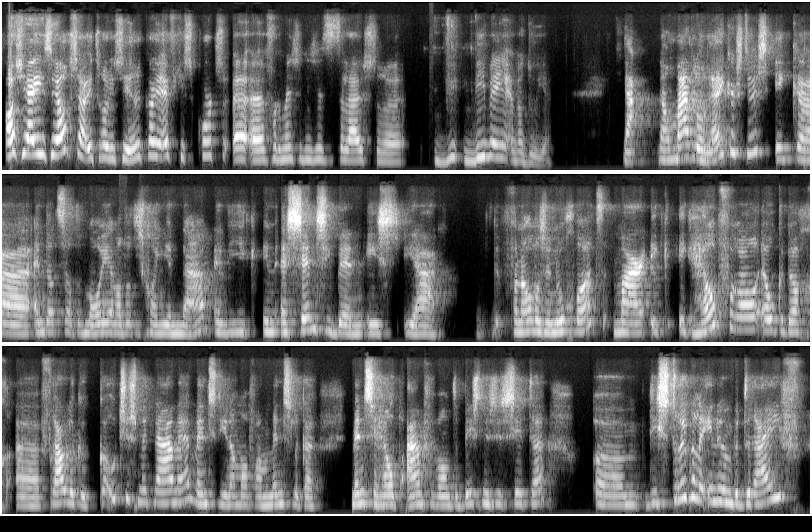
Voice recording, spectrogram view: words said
Als jij jezelf zou introduceren, kan je eventjes kort uh, uh, voor de mensen die zitten te luisteren, wie, wie ben je en wat doe je? Ja, nou Madelon Rijkers dus. Ik, uh, en dat is altijd mooi, want dat is gewoon je naam. En wie ik in essentie ben, is ja, van alles en nog wat. Maar ik, ik help vooral elke dag uh, vrouwelijke coaches met name. Hè? Mensen die allemaal van menselijke mensen helpen aanverwante businesses zitten. Um, die struggelen in hun bedrijf.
